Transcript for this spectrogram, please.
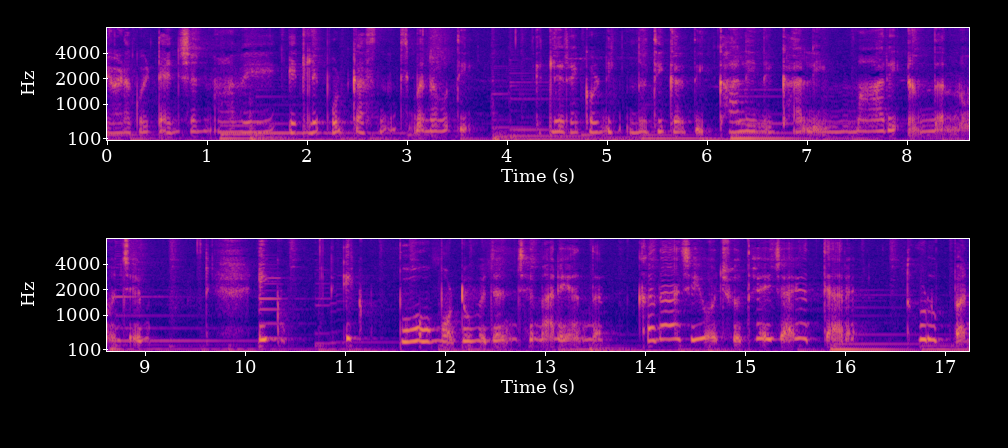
સામેવાળા કોઈ ટેન્શનમાં આવે, એટલે પોડકાસ્ટ નથી બનાવતી, એટલે રેકોર્ડિંગ નથી કરતી. ખાલી ને ખાલી મારી અંદરનો જે એક એક બહુ મોટું વજન છે મારી અંદર, કદાચ એ ઓછું થઈ જાય અત્યારે. થોડુંક પણ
